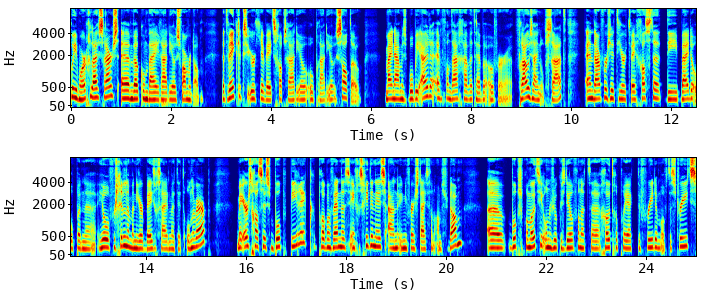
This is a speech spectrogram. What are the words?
Goedemorgen luisteraars en welkom bij Radio Swammerdam. Het wekelijkse uurtje wetenschapsradio op Radio Salto. Mijn naam is Bobby Uilen en vandaag gaan we het hebben over eh, vrouw zijn op straat. En daarvoor zitten hier twee gasten die beide op een uh, heel verschillende manier bezig zijn met dit onderwerp. Mijn eerste gast is Bob Pierik, promovendus in geschiedenis aan de Universiteit van Amsterdam. Uh, Bob's promotieonderzoek is deel van het grotere project The Freedom of the Streets,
